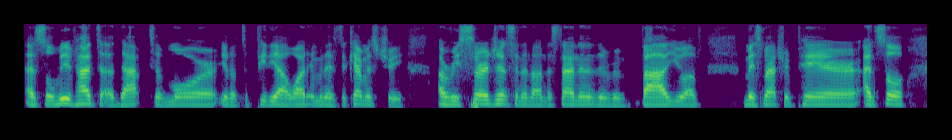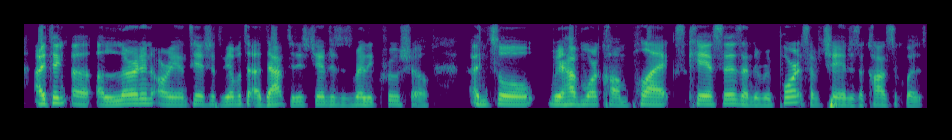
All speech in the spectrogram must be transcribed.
And so we've had to adapt to more, you know, to PD-L1 immunohistochemistry, a resurgence and an understanding of the value of mismatch repair. And so I think a, a learning orientation to be able to adapt to these changes is really crucial. And so we have more complex cases, and the reports have changed as a consequence.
